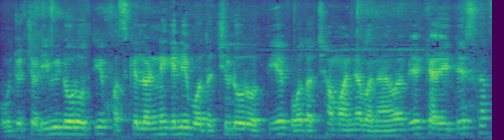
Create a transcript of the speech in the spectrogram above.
और जो चढ़ी हुई डोर होती है फंस के लड़ने के लिए बहुत अच्छी डोर होती है बहुत अच्छा मान्या बनाया हुआ है भैया। क्या रेट है इसका?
